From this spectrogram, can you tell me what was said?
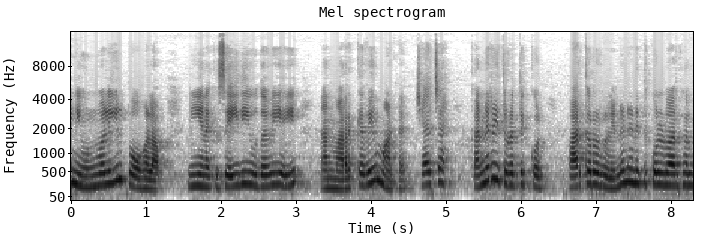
நீ உன் வழியில் போகலாம். நீ எனக்கு செய்தி உதவியை நான் மறக்கவே மாட்டேன். சேச்சே கண்ணீரை துடைத்துக்கொள் பார்க்கிறவர்கள் என்ன நினைத்துக் கொள்வார்கள்?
